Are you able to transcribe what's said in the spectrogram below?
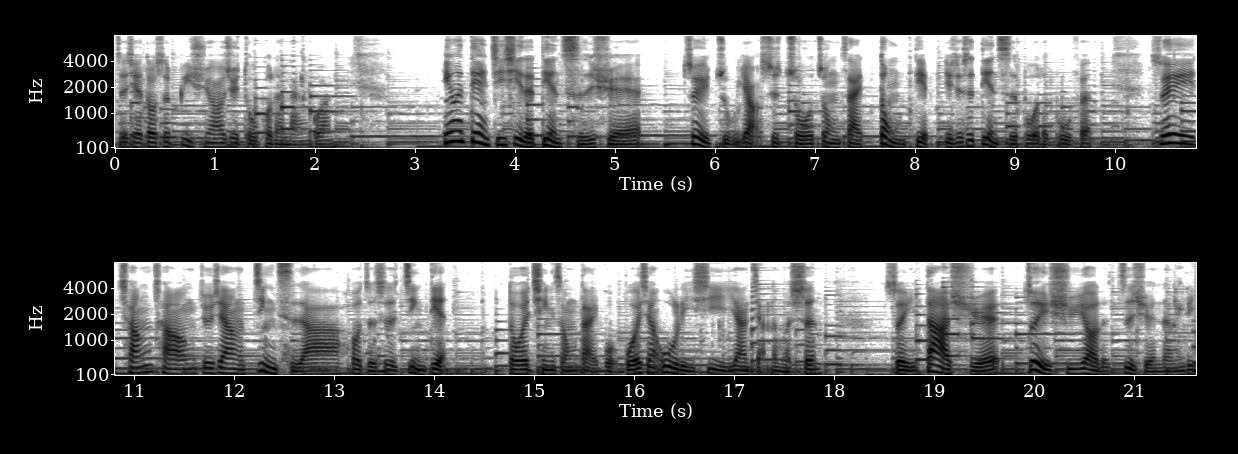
这些都是必须要去突破的难关。因为电机系的电磁学。最主要是着重在动电，也就是电磁波的部分，所以常常就像静磁啊，或者是静电，都会轻松带过，不会像物理系一样讲那么深。所以大学最需要的自学能力，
